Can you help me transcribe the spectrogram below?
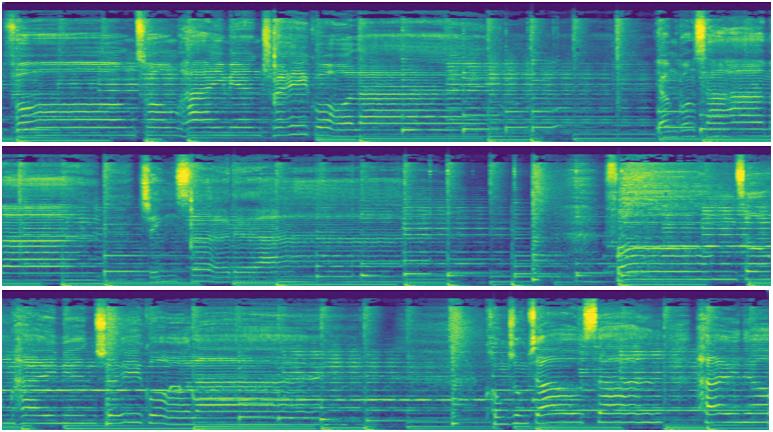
风从海面吹过来，阳光洒满金色的岸。风从海面吹过来，空中飘散海鸟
